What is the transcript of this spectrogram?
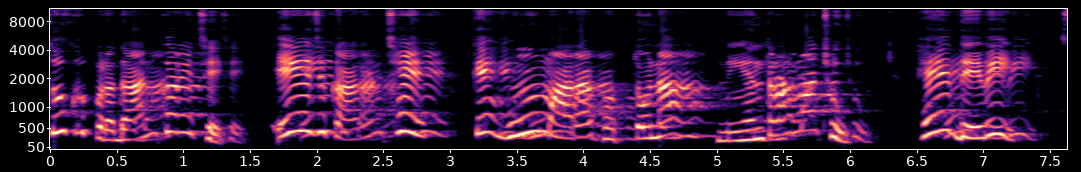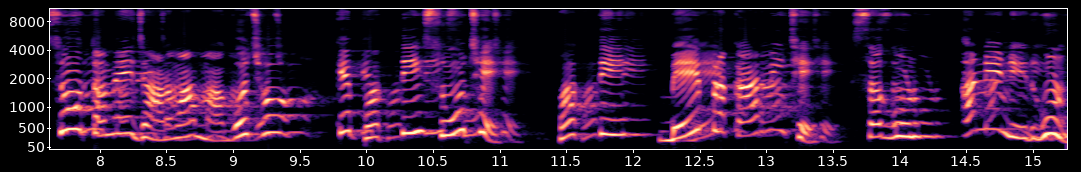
સુખ પ્રદાન કરે છે. એ જ કારણ છે કે હું મારા ભક્તોના નિયંત્રણમાં છું. હે દેવી, શું તમે જાણવા માંગો છો કે ભક્તિ શું છે? ભક્તિ બે પ્રકારની છે, સગુણ અને નિર્ગુણ.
